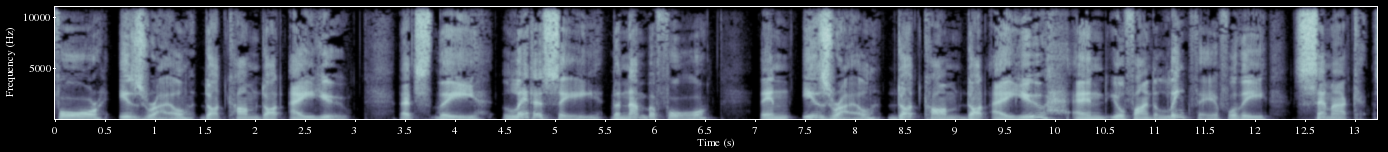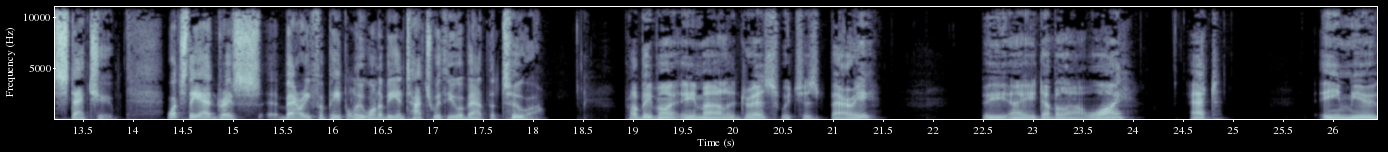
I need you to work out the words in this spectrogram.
c4israel.com.au. That's the letter C, the number four, then israel.com.au, and you'll find a link there for the Semakh statue. What's the address, Barry, for people who want to be in touch with you about the tour? Probably my email address, which is Barry, B A R R Y, at Emu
